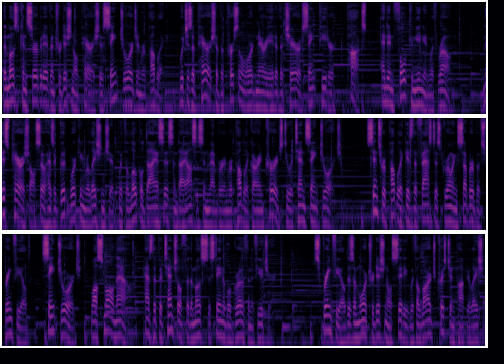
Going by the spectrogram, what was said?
the most conservative and traditional parish is St. George and Republic, which is a parish of the personal ordinariate of the chair of St. Peter, POCSP, and in full communion with Rome. This parish also has a good working relationship with the local diocese and diocesan member and Republic are encouraged to attend St. George. Since Republic is the fastest growing suburb of Springfield, St. George, while small now, has the potential for the most sustainable growth in the future. Springfield is a more traditional city with a large Christian population,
